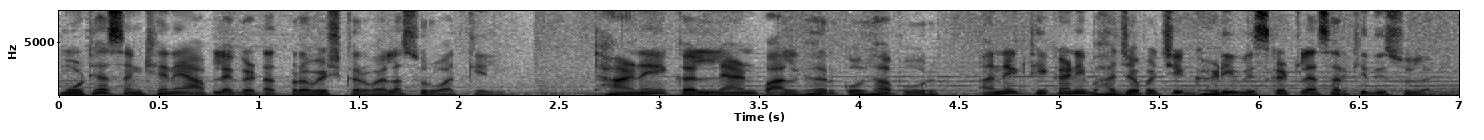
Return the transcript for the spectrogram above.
मोठ्या संख्येने आपल्या गटात प्रवेश करायला सुरुवात केली. ठाणे कल्याण पालघर कोल्हापूर अनेक ठिकाणी भाजपची घडी विस्कटल्यासारखी दिसू लागली.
